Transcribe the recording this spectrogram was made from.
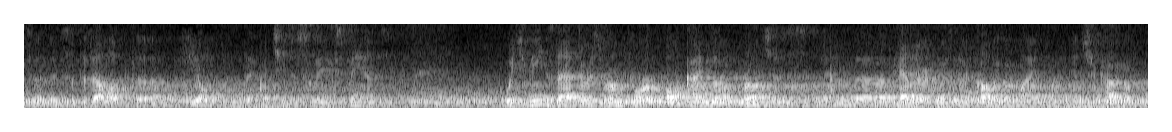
it's, a, it's a developed uh, field that continuously expands which means that there is room for all kinds of approaches. And uh, Heather, who is a colleague of mine in, in Chicago,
